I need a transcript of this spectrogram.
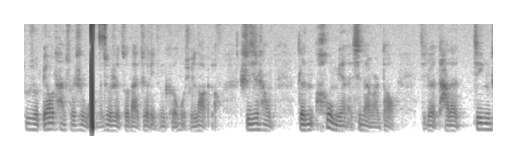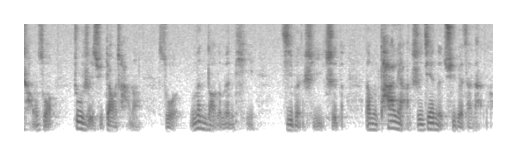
就是说不要看说是我们就是坐在这里跟客户去唠一唠，实际上跟后面信贷员到这个他的经营场所住址去调查呢。所问到的问题基本是一致的，那么它俩之间的区别在哪呢？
